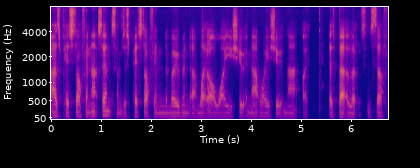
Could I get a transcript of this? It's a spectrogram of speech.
as pissed off in that sense. I'm just pissed off in the moment. I'm like, oh, why are you shooting that? Why are you shooting that? Like, there's better looks and stuff.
